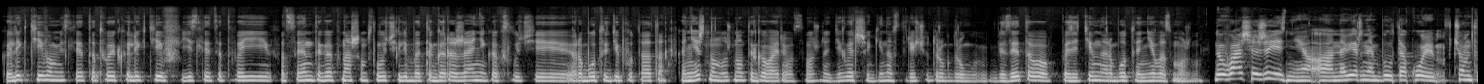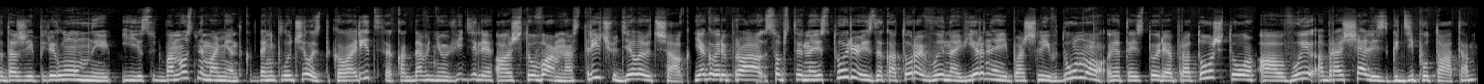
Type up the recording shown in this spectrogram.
коллективом, если это твой коллектив, если это твои пациенты, как в нашем случае, либо это горожане, как в случае работы депутата. Конечно, нужно договариваться, нужно делать шаги навстречу друг другу. Без этого позитивная работа невозможна. Ну, в вашей жизни, а, наверное, был такой в чем-то даже и переломный и судьбоносный момент, когда не получилось договориться, когда вы не увидели, а, что вам навстречу делают шаг. Я говорю про собственную историю, из-за которой вы, наверное, и пошли в Думу. Это история про то, что а, вы обращались к депутатам,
